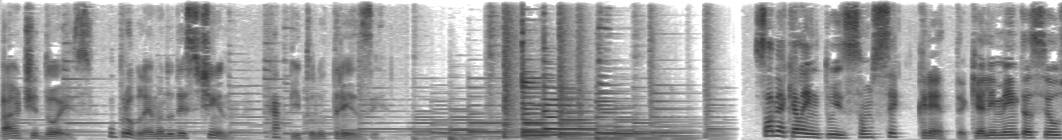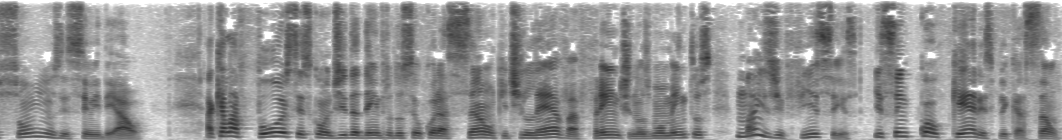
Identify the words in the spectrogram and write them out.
Parte 2 O Problema do Destino, Capítulo 13 Sabe aquela intuição secreta que alimenta seus sonhos e seu ideal? Aquela força escondida dentro do seu coração que te leva à frente nos momentos mais difíceis e sem qualquer explicação?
